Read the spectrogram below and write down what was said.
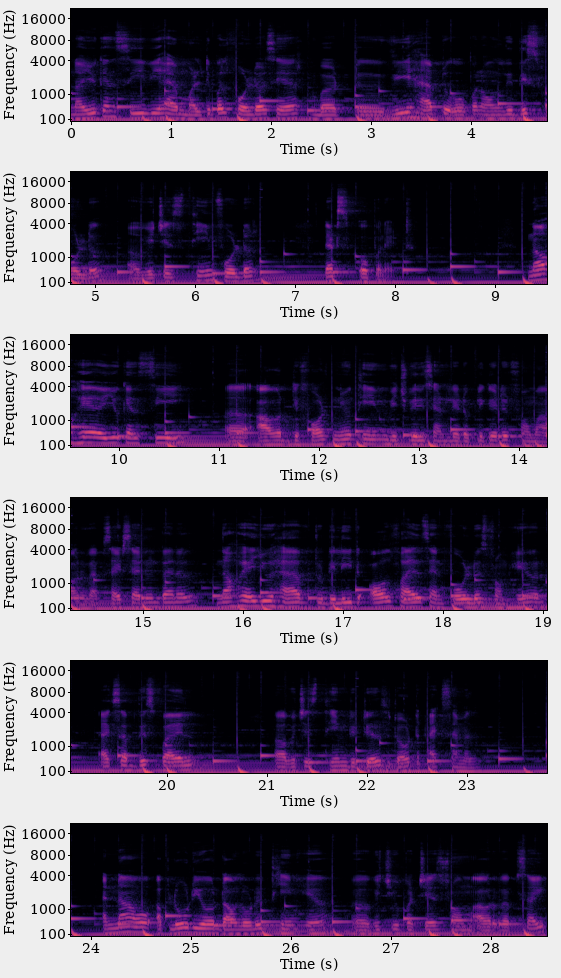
Now you can see we have multiple folders here but uh, we have to open only this folder uh, which is theme folder. Let's open it. Now here you can see uh, our default new theme which we recently duplicated from our website's admin panel. Now here you have to delete all files and folders from here except this file uh, which is theme details.xml and now upload your downloaded theme here uh, which you purchased from our website.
